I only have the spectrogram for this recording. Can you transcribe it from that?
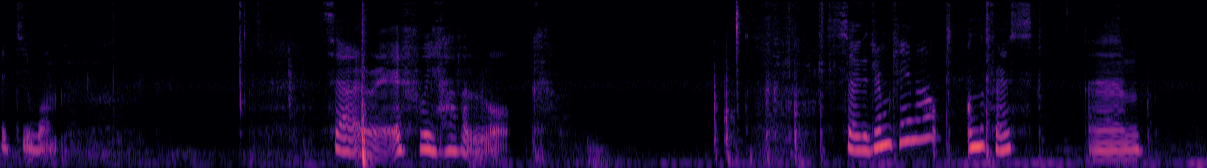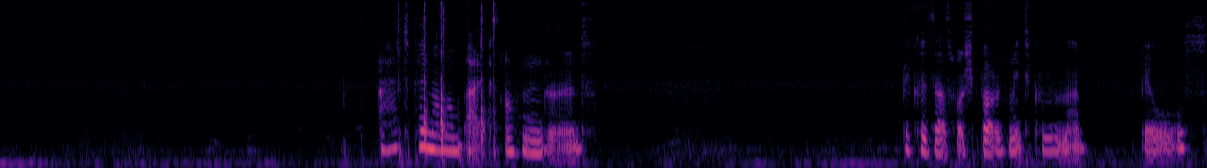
31 so if we have a look. So the gym came out on the first um I have to pay my mum back a hundred because that's what she borrowed me to cover my bills.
